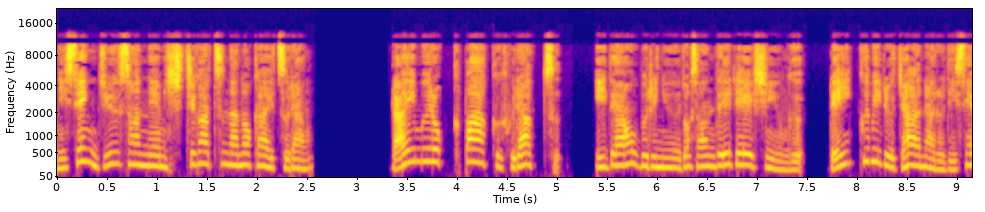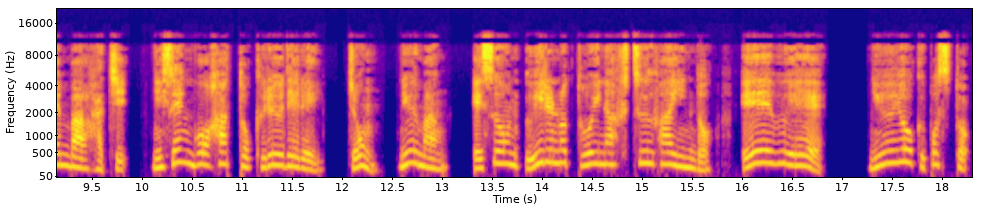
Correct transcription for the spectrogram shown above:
2013年7月7日閲覧、ライムロックパークフラッツ、イデアオブリニュードサンデーレーシング、レイクビルジャーナルディセンバー8、2005ハットクルーデレイ、ジョン、ニューマン、S オンウィルノットイナフツーファインド、AVA、ニューヨークポスト、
